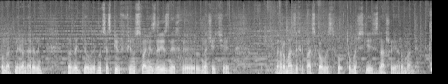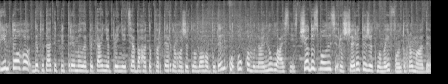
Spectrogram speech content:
понад мільйон гривень ми виділили. Ну це співфінансування з різних, е, значить. е, Громад Закарпатської області, в тому числі з нашої громади. Крім того, депутати підтримали питання прийняття багатоквартирного житлового будинку у комунальну власність, що дозволить розширити житловий фонд громади.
